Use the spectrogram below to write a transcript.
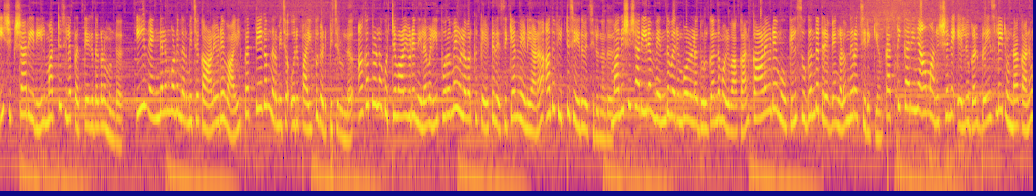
ഈ ശിക്ഷാരീതിയിൽ മറ്റു ചില പ്രത്യേകതകളുമുണ്ട്. ഈ വെങ്കലം കൊണ്ട് നിർമ്മിച്ച കാളയുടെ വായിൽ പ്രത്യേകം നിർമ്മിച്ച ഒരു പൈപ്പ് ഘടിപ്പിച്ചിട്ടുണ്ട്. അകത്തുള്ള കുറ്റവാളിയുടെ നിലവിളി പുറമേയുള്ളവർക്ക് കേട്ട് രസിക്കാൻ വേണ്ടിയാണ് അത് ഫിറ്റ് ചെയ്തു വെച്ചിരുന്നത്. മനുഷ്യ ശരീരം വെന്ത് വരുമ്പോഴുള്ള ദുർഗന്ധം ഒഴിവാക്കാൻ കാളയുടെ മൂക്കിൽ സുഗന്ധദ്രവ്യങ്ങളും നിറച്ചിരിക്കും. കത്തിക്കരിഞ്ഞ ആ മനുഷ്യന്റെ എല്ലുകൾ ബ്രേസ്ലെറ്റ് ഉണ്ടാക്കാനും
